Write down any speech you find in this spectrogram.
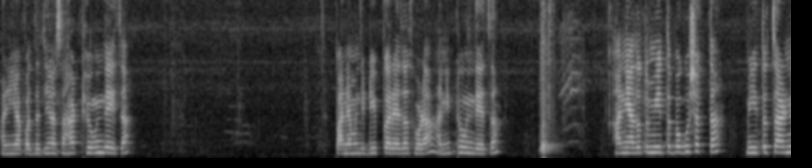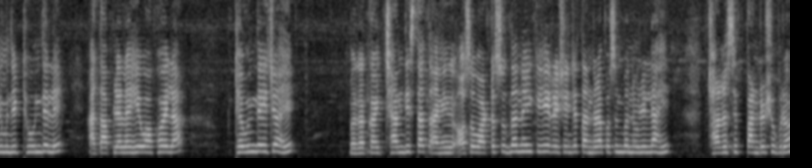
आणि या पद्धतीने असा हा ठेवून द्यायचा. पाण्यामध्ये डीप करायचा थोडा आणि ठेवून द्यायचा. आणि आता तुम्ही इथं बघू शकता. मी इथं चाळणीमध्ये ठेवून दिले. आता आपल्याला हे वाफवायला ठेवून द्यायचे आहे. बघा काय छान दिसतात आणि असं वाटतसुद्धा नाही की हे रेशनच्या तांदळापासून बनवलेलं आहे. छान असे पांढरशुभ्र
